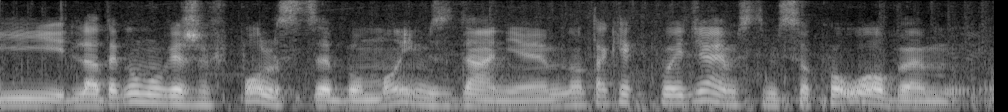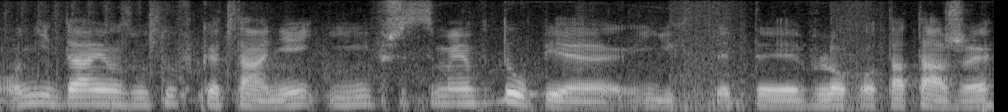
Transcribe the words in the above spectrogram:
I dlatego mówię, że w Polsce, bo moim zdaniem, no tak jak powiedziałem z tym Sokołowem, oni dają złotówkę taniej i wszyscy mają w dupie ich te, te vlog o Tatarze,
